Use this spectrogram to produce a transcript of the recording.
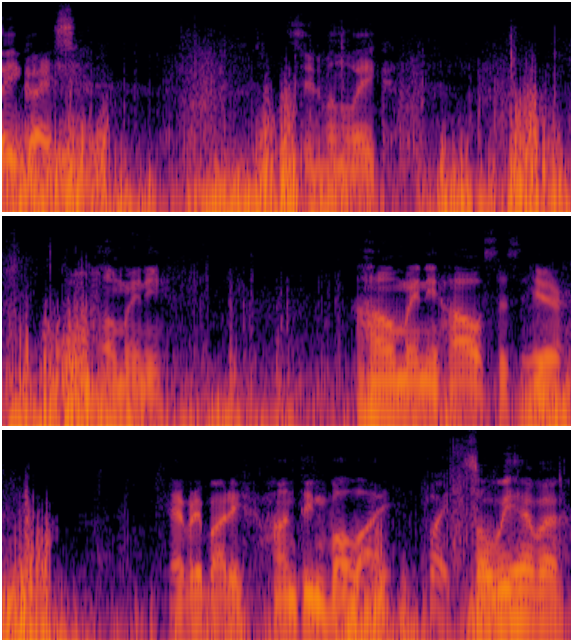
Lake, guys. Sylvan Lake. How many, how many houses here. Everybody hunting walleye. So we have a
